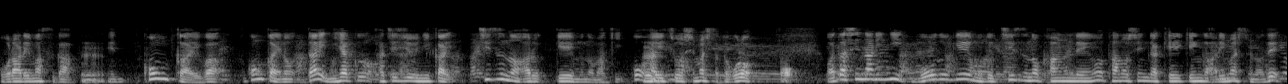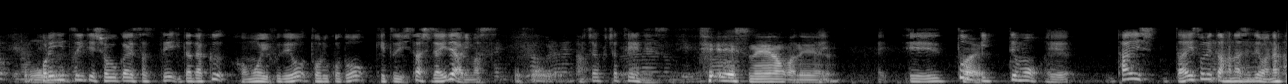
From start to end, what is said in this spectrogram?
おられますが、うんえ今回は、今回の第282回、地図のあるゲームの巻を拝聴しましたところ、お私なりにボードゲームと地図の関連を楽しんだ経験がありましたので、これについて紹介させていただく重い筆を取ることを決意した次第であります。めちゃくちゃ丁寧ですね。丁寧ですね、なんかね。はいはいえーと言っても、えー大し大それた話ではなく、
